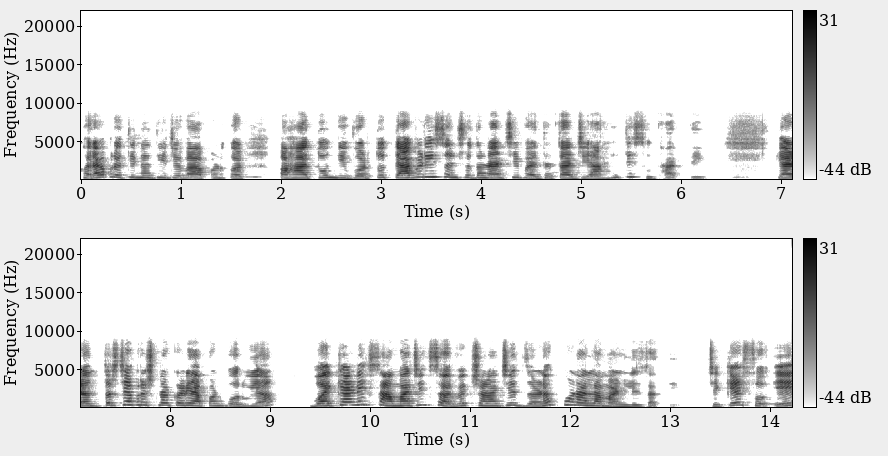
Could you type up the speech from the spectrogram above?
खरा प्रतिनिधी जेव्हा आपण पाहतो निवडतो त्यावेळी संशोधनाची वैधता जी आहे ती सुधारते. यानंतरच्या प्रश्नाकडे आपण वरूया. वैज्ञानिक सामाजिक सर्वेक्षणाचे जनक कोणाला मानले जाते? ठीक आहे so a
